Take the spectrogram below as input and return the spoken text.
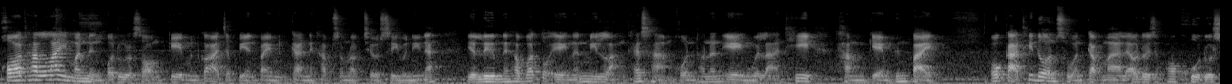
เพราะถ้าไล่มา 1 ประตูต่อ2เกมมันก็อาจจะเปลี่ยนไปเหมือนกันนะครับสำหรับเชลซีวันนี้นะอย่าลืมนะครับว่าตัวเองนั้นมีหลังแค่ 3 คนเท่านั้นเองเวลาที่ทำเกมขึ้นไป โอกาสที่โดนสวนกลับมาแล้วโดยเฉพาะคูดุส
